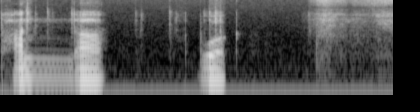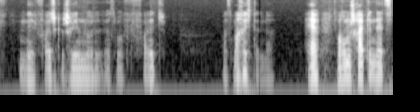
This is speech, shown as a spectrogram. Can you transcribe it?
Panda Burg. Ne, falsch geschrieben, Leute. Erstmal falsch. Was mache ich denn da? Hä? Warum schreibt denn der jetzt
